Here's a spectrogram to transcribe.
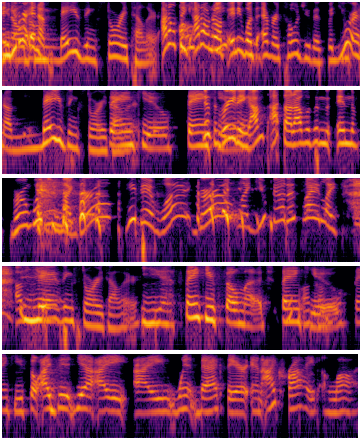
and you are an amazing storyteller. I don't think oh, I don't know if anyone's ever told you this, but you are an amazing storyteller. Thank you. Thank Just you. reading. I'm, I thought I was in the in the room with you, like, girl, he did what, girl? Like you feel this way? Like amazing yes. storyteller. Yes. Thank you so much. Thank you. Thank you. So I did, yeah, I I went back there and I cried a lot.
